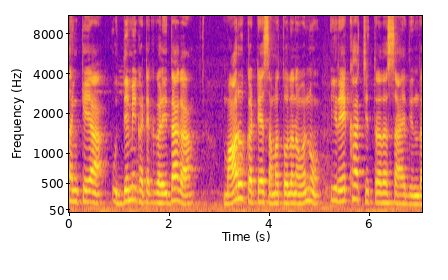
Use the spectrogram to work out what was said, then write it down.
ಸಂಖ್ಯೆಯ ಉದ್ಯಮಿ ಘಟಕಗಳಿದ್ದಾಗ ಮಾರುಕಟ್ಟೆ ಸಮತೋಲನವನ್ನು ಈ ರೇಖಾಚಿತ್ರದ ಸಹಾಯದಿಂದ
